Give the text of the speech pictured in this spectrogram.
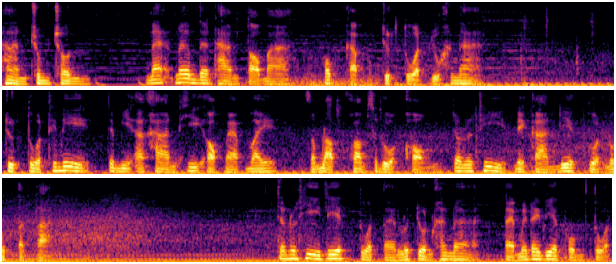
ผ่านชุมชน และเริ่มเดินทางต่อมาพบกับจุดตรวจอยู่ข้างหน้า จุดตรวจที่นี่จะมีอาคารที่ออกแบบไว้สำหรับความสะดวกของเจ้าหน้าที่ในการเรียกตรวจรถต่างๆ เจ้าหน้าที่เรียกตรวจแต่รถยนต์ข้างหน้า แต่ไม่ได้เรียกผมตรวจ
